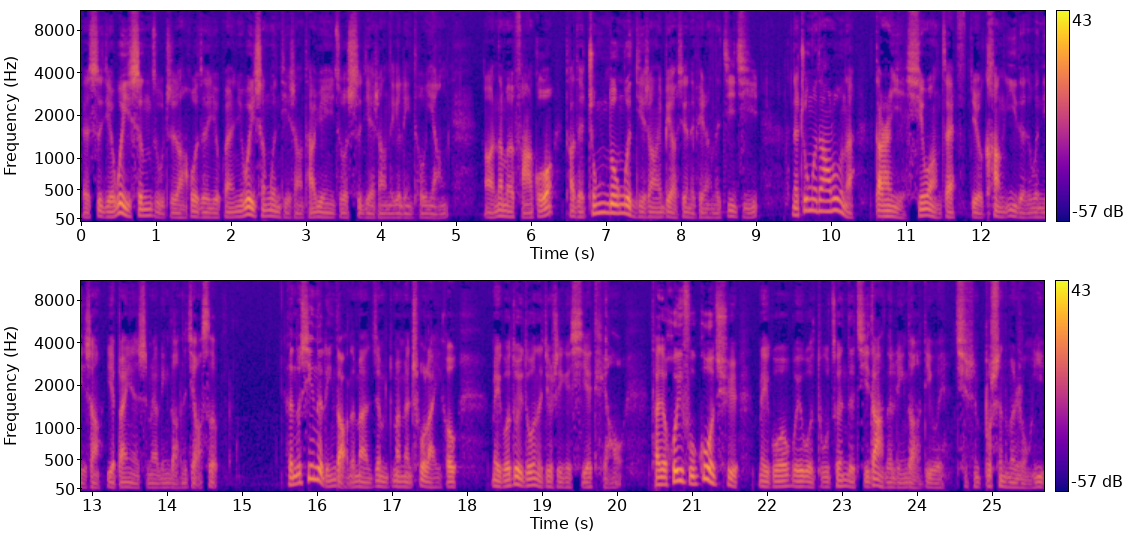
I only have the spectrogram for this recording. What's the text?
呃世界卫生组织啊，或者有关于卫生问题上，他愿意做世界上的一个领头羊。啊。那么法国，他在中东问题上也表现得非常的积极。那中国大陆呢，当然也希望在有抗疫的问题上也扮演什么样领导的角色。很多新的领导的嘛，这么慢慢出来以后，美国最多呢就是一个协调，他就恢复过去美国唯我独尊的极大的领导地位，其实不是那么容易。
